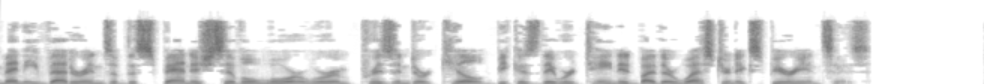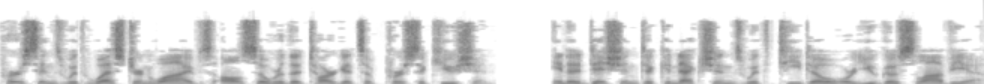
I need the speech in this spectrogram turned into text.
Many veterans of the Spanish Civil War were imprisoned or killed because they were tainted by their Western experiences. Persons with Western wives also were the targets of persecution. In addition to connections with Tito or Yugoslavia,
